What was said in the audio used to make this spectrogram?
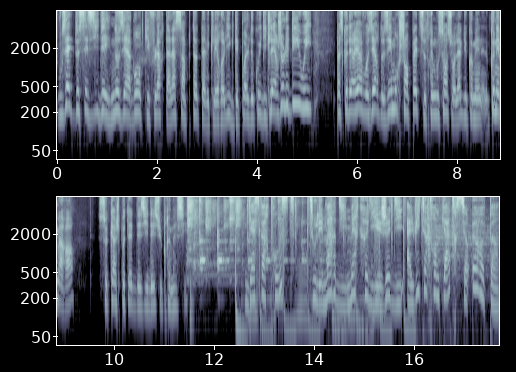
Vous êtes de ces idées nauséabondes qui flirtent à l'asymptote avec les reliques des poils de couilles d'Hitler. Je le dis, oui. Parce que derrière vos airs de Zemmour champêtre se trémoussant sur le lac du Connemara se cachent peut-être des idées suprémacistes. Gaspard Proust, tous les mardis, mercredis et jeudis à 8h34 sur Europe 1.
